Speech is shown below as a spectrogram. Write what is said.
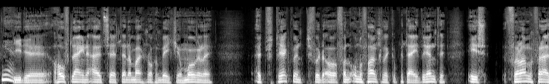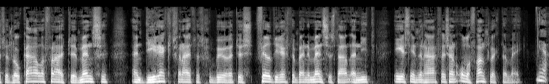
Ja. Die de hoofdlijnen uitzetten en dan mag nog een beetje morrelen. Het vertrekpunt voor de, van de onafhankelijke partij Drenthe is voornamelijk vanuit het lokale, vanuit de mensen en direct vanuit het gebeuren. Dus veel directer bij de mensen staan en niet eerst in Den Haag. We zijn onafhankelijk daarmee. Ja,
